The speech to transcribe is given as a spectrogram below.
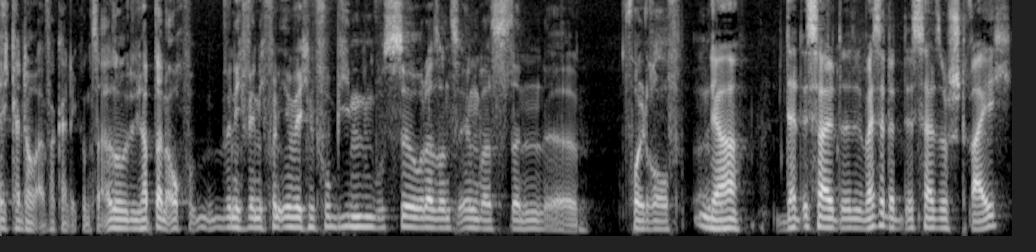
ich kannte auch einfach keine Grenze. Also ich habe dann auch, wenn ich, wenn ich von irgendwelchen Phobien wusste oder sonst irgendwas, dann äh, voll drauf. Ja, das ist halt, äh, weißt du, das ist halt so Streich.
